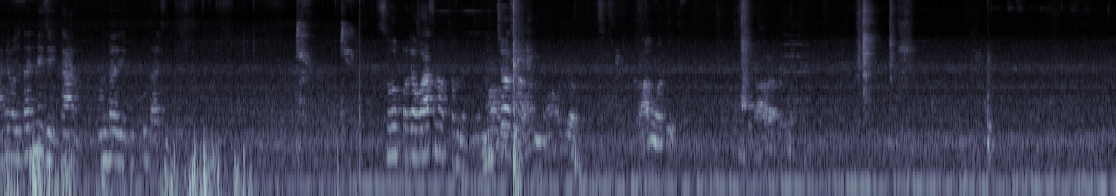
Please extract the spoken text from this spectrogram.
అదే వాళ్ళు దాన్నే చెయ్యి కారం. ఉండదు ఉప్పు దాచి. సూపర్గా వాసన వస్తుంది. మంచి వాసన వస్తుంది మామూలుగా కారం అది కారం ఏం కాదు వాళ్ళు అమరావతి తర్వాత దానిలో ఉందా చూడు? ఏం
